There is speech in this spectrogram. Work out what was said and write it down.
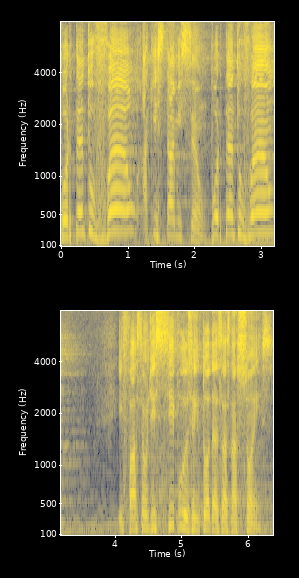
Portanto, vão, aqui está a missão. Portanto, vão e façam discípulos em todas as nações,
